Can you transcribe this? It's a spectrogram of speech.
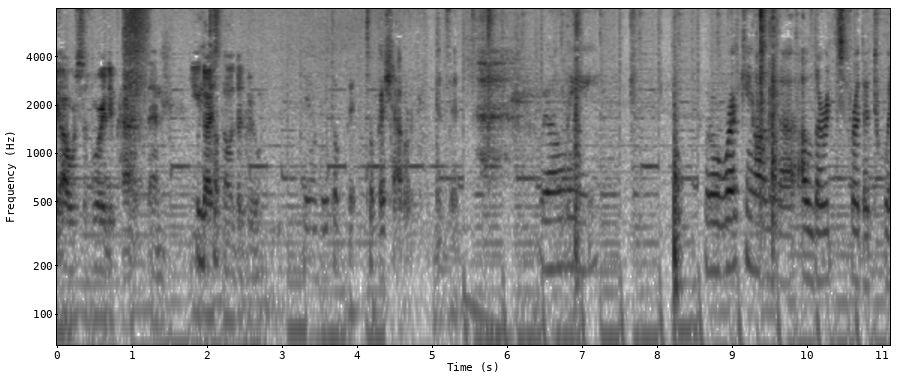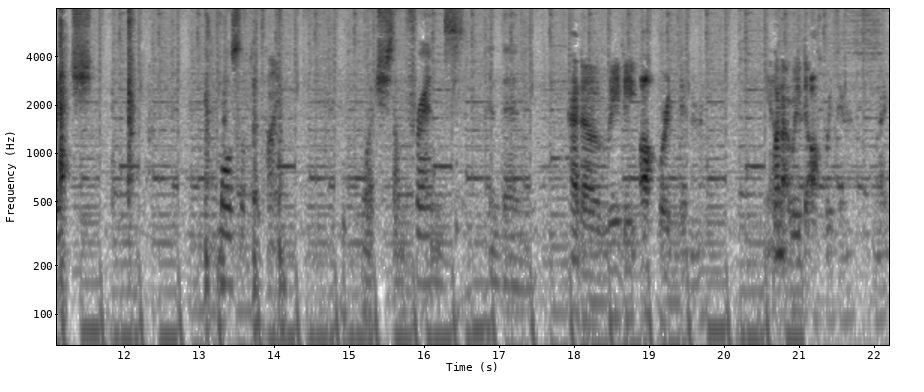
Few hours have already passed, and you We guys took- know the drill. yeah, we took it, took a shower, and then we only We're working on the alerts for the Twitch most of the time. Watch some friends, and then Had a really awkward dinner. yeah, Well, not really awkward dinner. Like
